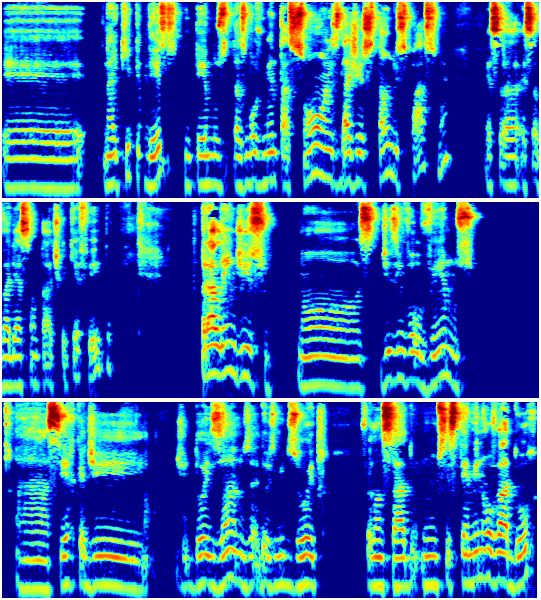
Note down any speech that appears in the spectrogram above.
é, na equipe deles, em termos das movimentações, da gestão do espaço, né? essa, essa avaliação tática que é feita. Para além disso, nós desenvolvemos há cerca de, de dois anos, é 2018, foi lançado um sistema inovador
